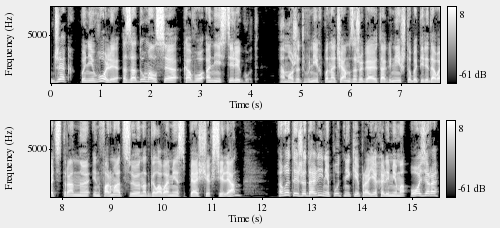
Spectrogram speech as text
Джек поневоле задумался, кого они стерегут. А может, в них по ночам зажигают огни, чтобы передавать странную информацию над головами спящих селян? В этой же долине путники проехали мимо озера,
